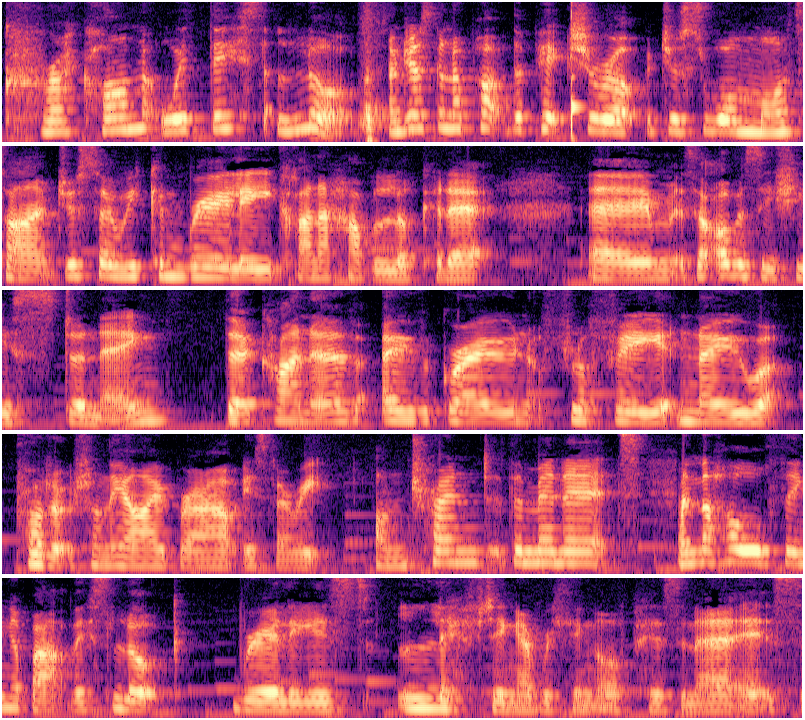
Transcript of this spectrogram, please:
crack on with this look. I'm just going to pop the picture up just one more time just so we can really kind of have a look at it. Um, so obviously she's stunning the kind of overgrown, fluffy, no product on the eyebrow is very on trend at the minute. And the whole thing about this look really is lifting everything up, isn't it? It's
